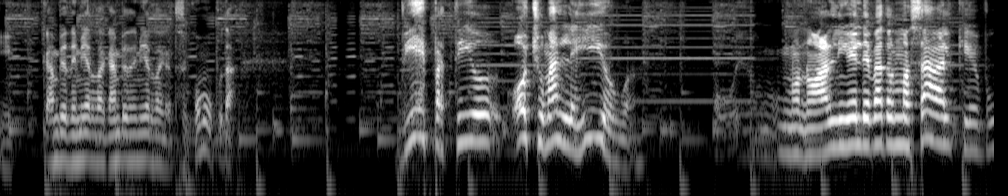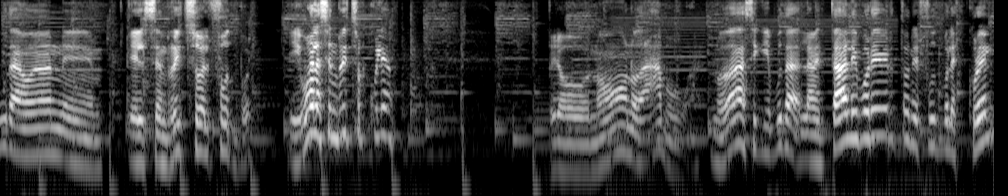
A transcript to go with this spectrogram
Y cambios de mierda, cambios de mierda. Entonces, ¿cómo, puta? 10 partidos, 8 más leídos, weón. No, no al nivel de Pato Mazabal, que puta, weón, eh, el Senritzo del fútbol. Igual a Senritzo el culiao. Pero no, no da, po, weón. No da, así que puta, lamentable por Everton, el fútbol es cruel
